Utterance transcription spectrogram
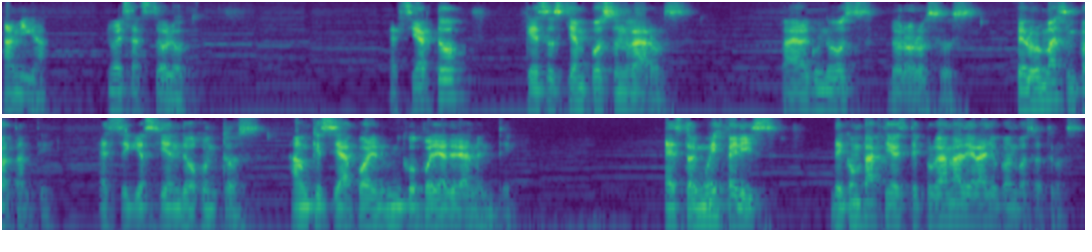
amiga, no estás solo. Es cierto que esos tiempos son raros, para algunos dolorosos, pero lo más importante es seguir siendo juntos, aunque sea por el único poder de la mente. Estoy muy feliz de compartir este programa de radio con vosotros.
